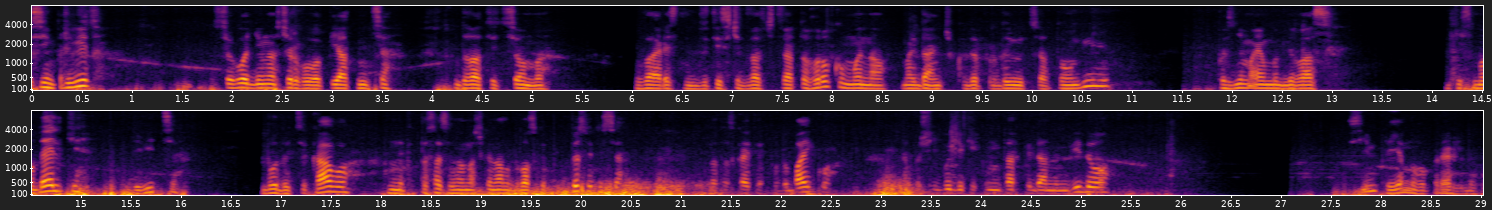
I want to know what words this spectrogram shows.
Усім привіт! Сьогодні у нас чергова п'ятниця, 27 вересня 2024 року. Ми на майданчику, де продаються автомобілі. Познімаємо для вас якісь модельки. Дивіться, буде цікаво. Не підписатися на наш канал, будь ласка, підписуйтеся, натискайте вподобайку, напишіть будь-який коментар під даним відео. Всім приємного перегляду.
